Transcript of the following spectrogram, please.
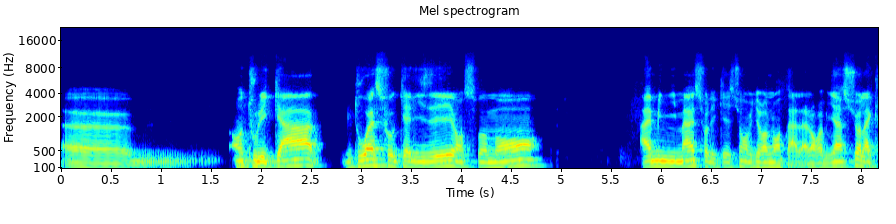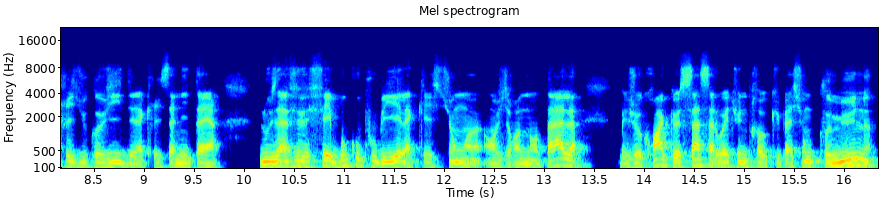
en tous les cas, doit se focaliser en ce moment à minima sur les questions environnementales. Alors bien sûr, la crise du Covid et la crise sanitaire nous avait fait beaucoup oublier la question euh, environnementale, mais je crois que ça, ça doit être une préoccupation commune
